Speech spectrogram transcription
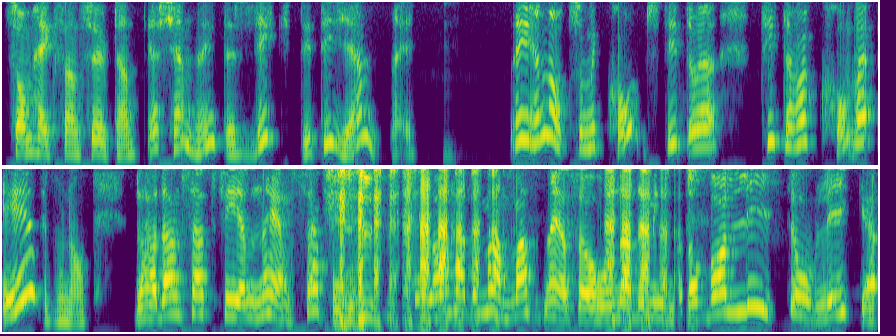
som häxans urtant, jag känner inte riktigt igen mig. Mm. Det är något som är konstigt och jag tittar, vad, kom, vad är det för något? Då hade han satt fel näsa på. Jag hade mammas näsa och hon hade min. De var lite olika.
